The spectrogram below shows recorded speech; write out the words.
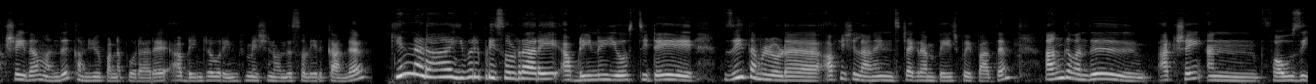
அக்ஷய் தான் வந்து கண்டினியூ பண்ண போகிறாரு அப்படின்ற ஒரு இன்ஃபர்மேஷன் வந்து சொல்லியிருக்காங்க. என்னடா இவர் இப்படி சொல்கிறாரே அப்படின்னு யோசிச்சுட்டே ஜீ தமிழோட அஃபிஷியலான இன்ஸ்டாகிராம் பேஜ் போய் பார்த்தேன். அங்கே வந்து அக்ஷய் அண்ட் ஃபௌசி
